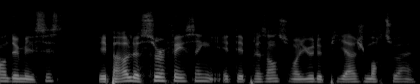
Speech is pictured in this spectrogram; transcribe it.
En 2006, les paroles de Surfacing étaient présentes sur un lieu de pillage mortuaire.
